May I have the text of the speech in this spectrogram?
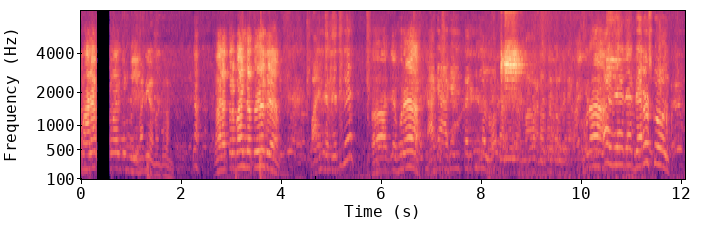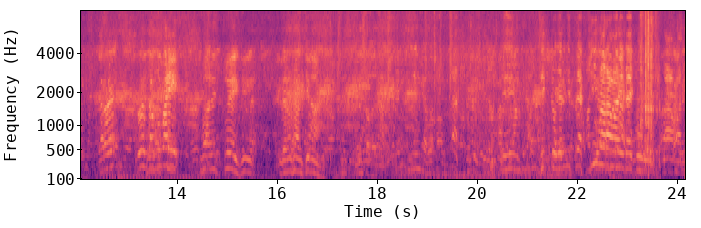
ভালো ভালো তোর বাইন্দা তুই বাইন্দা তুই বেরস কই? লেরো আনছি না। টিকটকের ভিতরে কি মারামারিটাই করি না মারি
